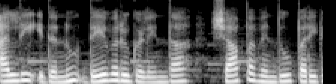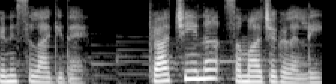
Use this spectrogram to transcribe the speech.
ಅಲ್ಲಿ ಇದನ್ನು ದೇವರುಗಳಿಂದ ಶಾಪವೆಂದು ಪರಿಗಣಿಸಲಾಗಿದೆ. ಪ್ರಾಚೀನ ಸಮಾಜಗಳಲ್ಲಿ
